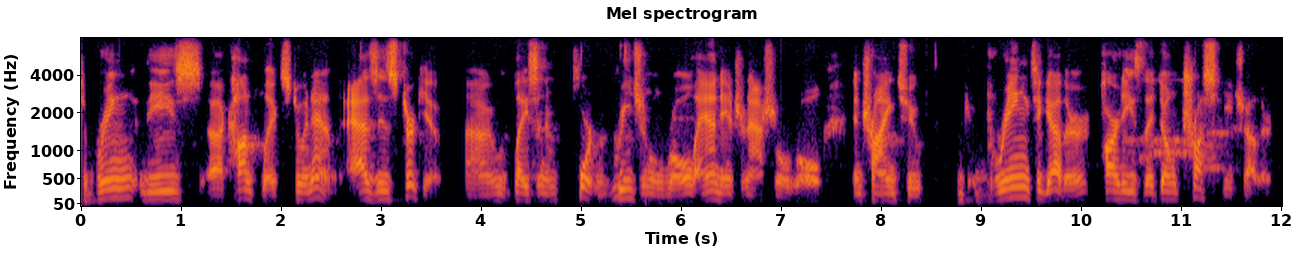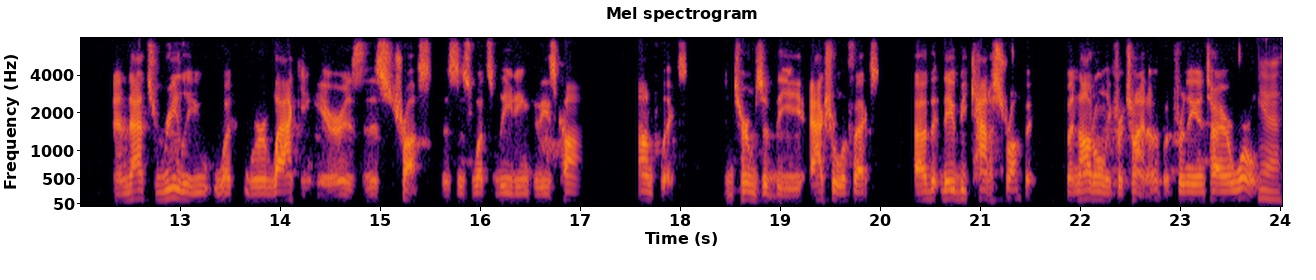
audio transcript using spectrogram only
to bring these uh, conflicts to an end, as is Turkey, uh, who plays an important regional role and international role in trying to bring together parties that don't trust each other. And that's really what we're lacking here is this trust. This is what's leading to these conflicts. In terms of the actual effects, uh, they'd be catastrophic but not only for China, but for the entire world. Yes.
